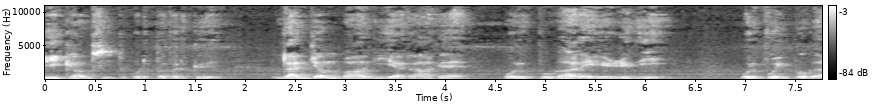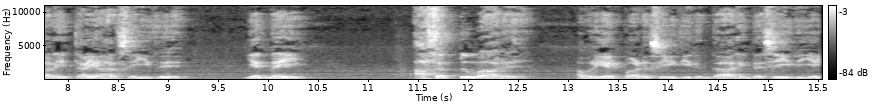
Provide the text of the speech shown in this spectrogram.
பிகாம் சீட்டு கொடுப்பதற்கு லஞ்சம் வாங்கியதாக ஒரு புகாரை எழுதி ஒரு பொய் புகாரை தயார் செய்து என்னை அசத்துமாறு அவர் ஏற்பாடு செய்திருந்தார். இந்த செய்தியை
